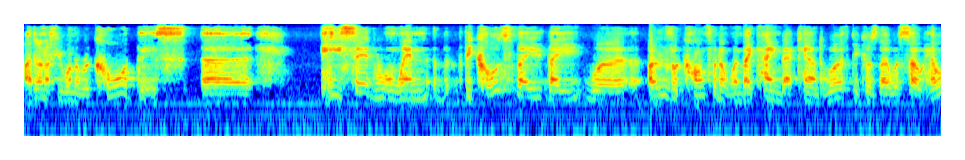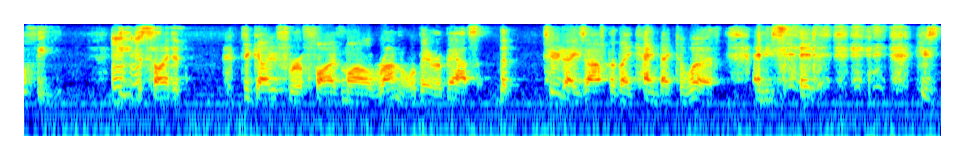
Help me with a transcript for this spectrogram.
I don't know if you want to record this. Uh, he said when because they they were overconfident when they came back down to earth because they were so healthy, he decided to go for a five mile run or thereabouts. The two days after they came back to earth, and he said his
